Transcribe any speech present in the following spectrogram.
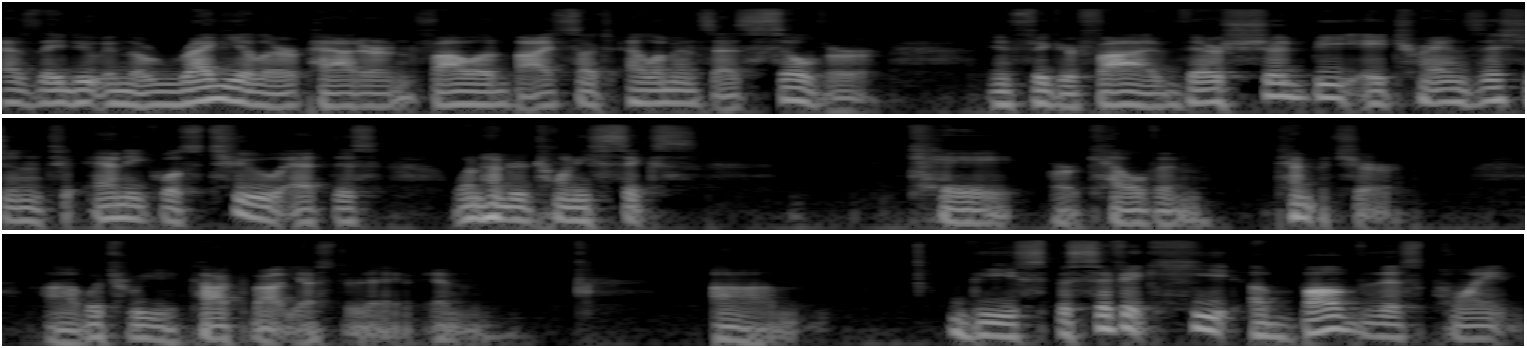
as they do in the regular pattern followed by such elements as silver in figure 5, there should be a transition to n equals 2 at this 126 K or Kelvin temperature, uh, which we talked about yesterday. And um, the specific heat above this point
